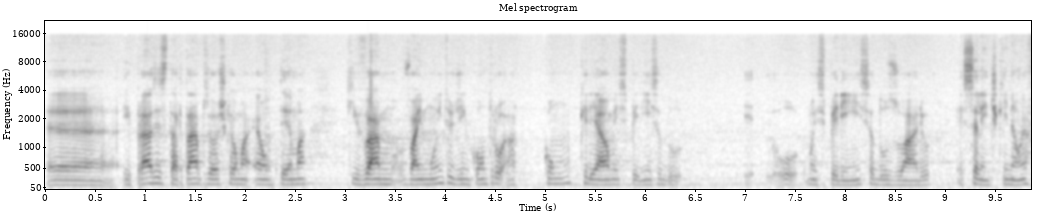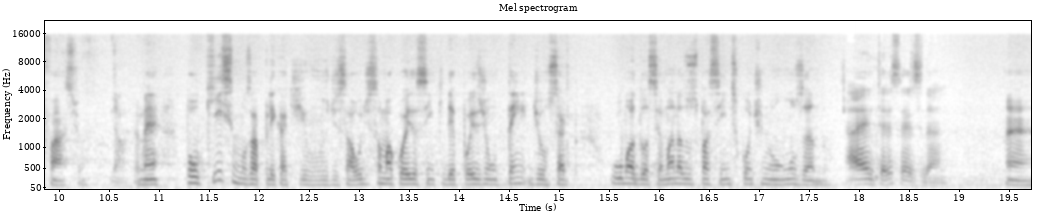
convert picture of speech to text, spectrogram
É, e para as startups eu acho que é, uma, é um tema que vai, vai muito de encontro a como criar uma experiência do, uma experiência do usuário excelente, que não é fácil. Não. Né? Pouquíssimos aplicativos de saúde são uma coisa assim que depois de um, tem, de um certo uma, duas semanas, os pacientes continuam usando. Ah, é interessante esse dado. É.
